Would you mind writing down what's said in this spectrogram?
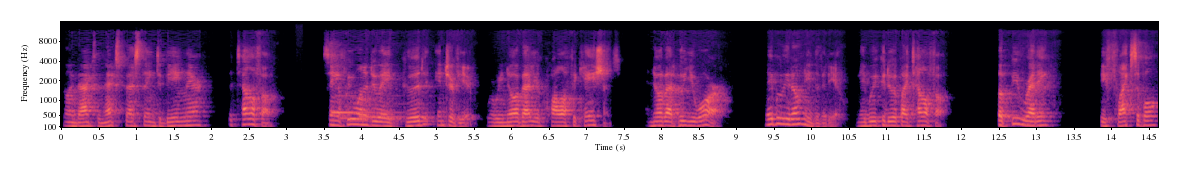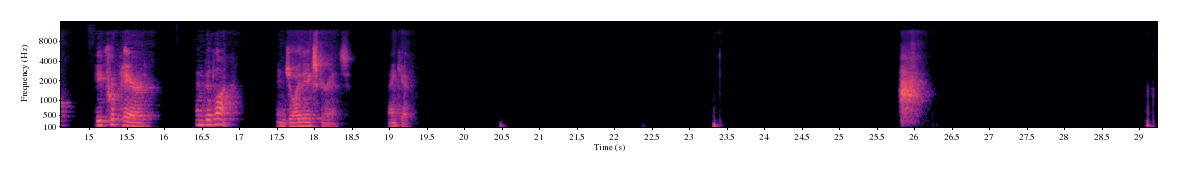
going back to the next best thing to being there, the telephone. saying if we want to do a good interview where we know about your qualifications and know about who you are. Maybe we don't need the video. Maybe we could do it by telephone. But be ready, be flexible, be prepared, and good luck. Enjoy the experience. Thank you.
